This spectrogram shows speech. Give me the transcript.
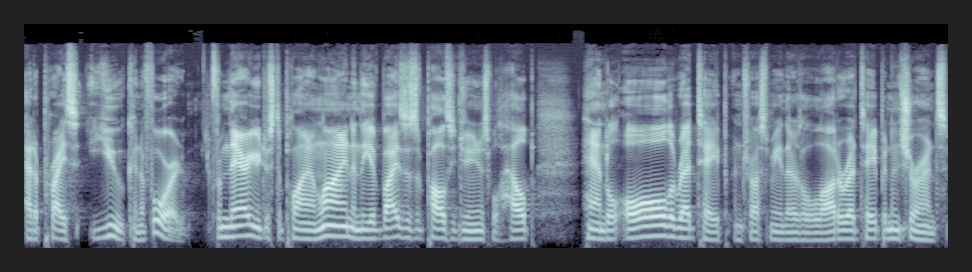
at a price you can afford. From there, you just apply online, and the advisors of Policy Genius will help handle all the red tape. And trust me, there's a lot of red tape in insurance.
